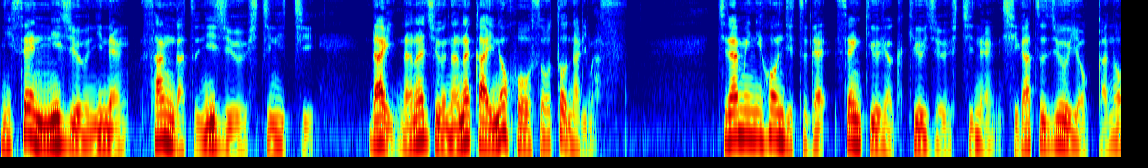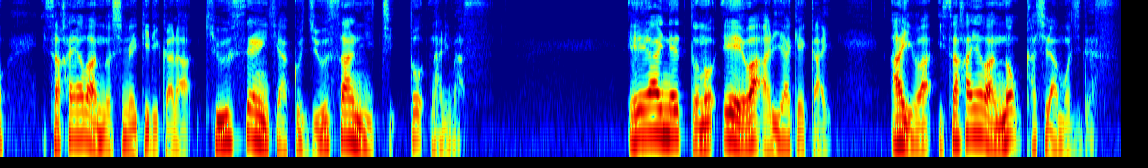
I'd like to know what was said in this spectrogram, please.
2022年3月27日第77回の放送となりますちなみに本日で1997年4月14日の諫早湾の締め切りから9113日となります。AI ネットの A は有明海。I は諫早湾の頭文字です。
